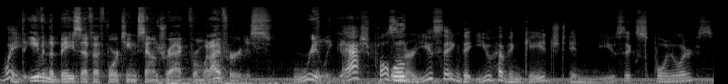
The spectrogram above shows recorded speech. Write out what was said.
Wait. even the base FF14 soundtrack, from what I've heard, is really good. Ash Paulson, Well- are you saying that you have engaged in music spoilers?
